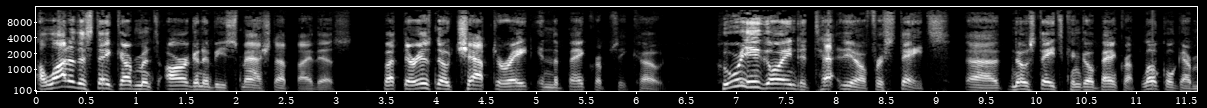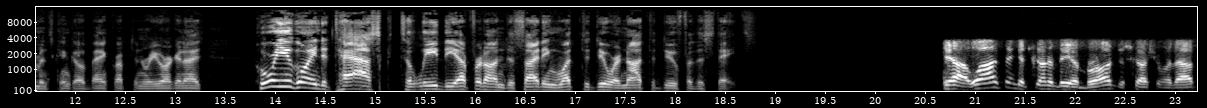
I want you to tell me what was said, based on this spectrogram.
a lot of the state governments are going to be smashed up by this, but there is no Chapter 8 in the bankruptcy code. Who are you going to, ta- you know, for states? Uh, no states can go bankrupt. Local governments can go bankrupt and reorganize. Who are you going to task to lead the effort on deciding what to do or not to do for the states? Yeah, well, I think it's going to be a broad discussion without,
